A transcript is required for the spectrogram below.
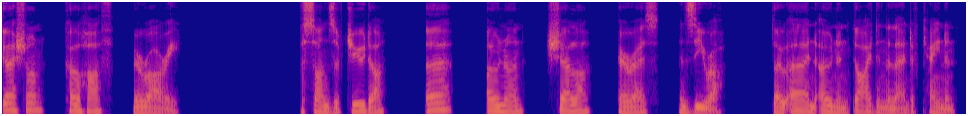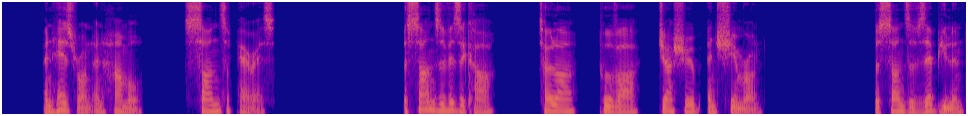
Gershon, Kohath, Merari. The sons of Judah, Ur, Onan, Shelah, Perez, and Zerah, though Ur and Onan died in the land of Canaan, and Hezron and Hamul, sons of Perez. The sons of Issachar, Tola, Puvah, Jashub, and Shimron. The sons of Zebulun,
